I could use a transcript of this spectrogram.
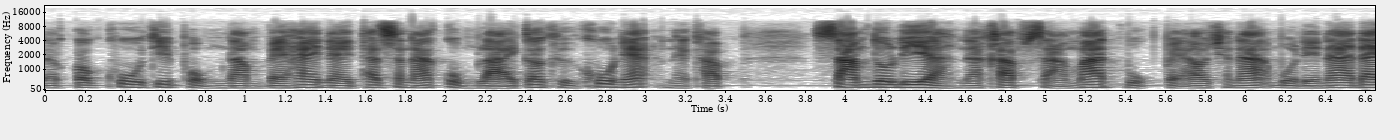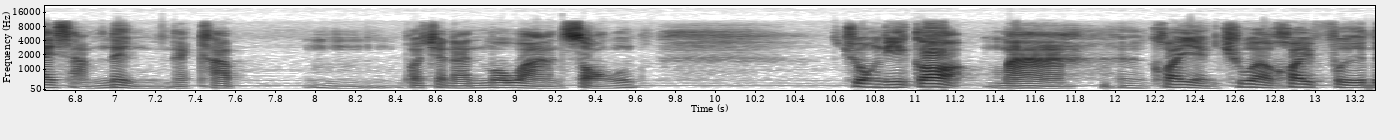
แล้วก็คู่ที่ผมนำไปให้ในทัศนะกลุ่มไลน์ก็คือคู่นี้นะครับซามโดเรียนะครับสามารถบุกไปเอาชนะโบเลนาได้ 3-1 นะครับเพราะฉะนั้นเมื่อวาน 2 ช่วงนี้ก็มาค่อยอย่างชั่วค่อยฟื้น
